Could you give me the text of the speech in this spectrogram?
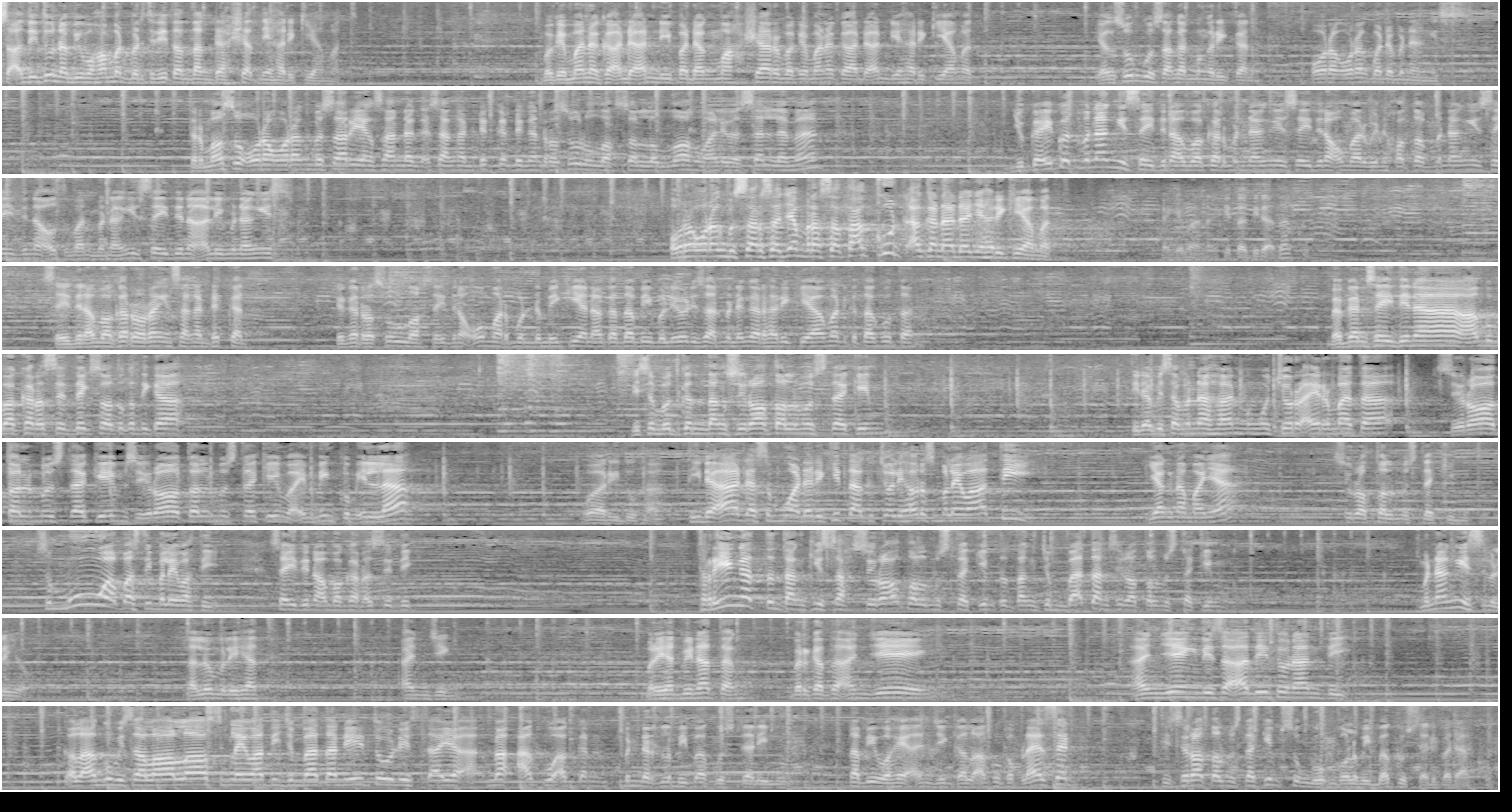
Saat itu Nabi Muhammad bercerita tentang dahsyatnya hari kiamat. Bagaimana keadaan di padang mahsyar, bagaimana keadaan di hari kiamat. Yang sungguh sangat mengerikan. Orang-orang pada menangis. Termasuk orang-orang besar yang sangat dekat dengan Rasulullah sallallahu alaihi wasallam juga ikut menangis. Sayyidina Abu Bakar menangis, Sayyidina Umar bin Khattab menangis, Sayyidina Uthman menangis, Sayyidina Ali menangis. Orang-orang besar saja merasa takut akan adanya hari kiamat. Bagaimana kita tidak takut? Sayyidina Abu Bakar orang yang sangat dekat dengan Rasulullah. Sayyidina Umar pun demikian. Akan tapi beliau di saat mendengar hari kiamat ketakutan. Bahkan Sayyidina Abu Bakar Siddiq suatu ketika disebutkan tentang siratal mustaqim tidak bisa menahan mengucur air mata Siratal mustaqim, siratal mustaqim wa minkum illa wariduha. Tidak ada semua dari kita kecuali harus melewati yang namanya siratal mustaqim itu. Semua pasti melewati. Sayyidina Abu Bakar As-Siddiq teringat tentang kisah siratal mustaqim tentang jembatan siratal mustaqim. Menangis beliau. Lalu melihat anjing. Melihat binatang berkata anjing. Anjing di saat itu nanti kalau aku bisa lolos melewati jembatan itu niscaya aku akan benar lebih bagus darimu. Tapi wahai anjing kalau aku kepleset di siratal mustaqim sungguh engkau lebih bagus daripada aku.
